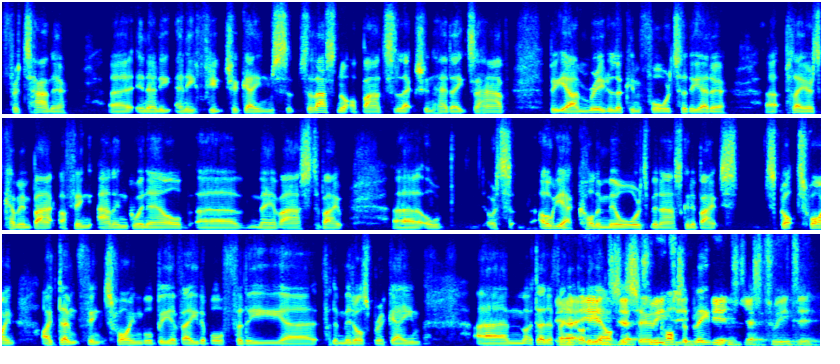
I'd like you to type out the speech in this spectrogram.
for Tanner uh, in any any future games. So, so, that's not a bad selection headache to have. But yeah, I'm really looking forward to the other uh, players coming back. I think Alan Gwinnell uh, may have asked about, uh, or, or oh yeah, Colin Millward's been asking about Scott Twine. I don't think Twine will be available for the uh, for the Middlesbrough game. Um, I don't know if yeah, anybody Ian's else has heard, tweeted, possibly. Ian's just tweeted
